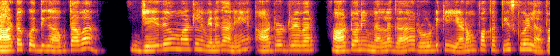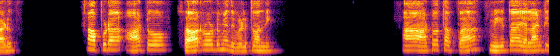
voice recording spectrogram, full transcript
ఆటో కొద్దిగా ఆపుతావా? జయదేవ్ మాటలు వినగానే ఆటో డ్రైవర్ ఆటోని మెల్లగా రోడ్డుకి ఎడం పక్క తీసుకువెళ్ళి ఆపాడు. అప్పుడు ఆ ఆటో తార్ రోడ్డు మీద వెళుతోంది. ఆ ఆటో తప్ప మిగతా ఎలాంటి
